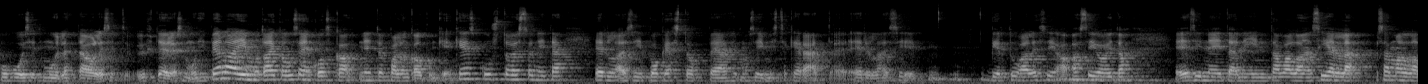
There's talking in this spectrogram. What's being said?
puhuisit muille tai olisit yhteydessä muihin pelaajiin, mutta aika usein, koska niitä on paljon kaupunkien keskustoissa, niitä erilaisia pokestoppeja, semmoisia, mistä keräät erilaisia virtuaalisia asioita, esineitä, niin tavallaan siellä samalla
